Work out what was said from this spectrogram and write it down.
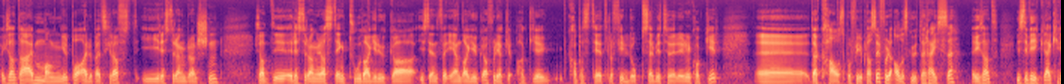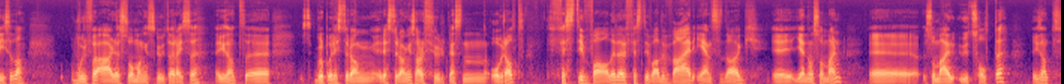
Det er mangel på arbeidskraft i restaurantbransjen. Restauranter har stengt to dager i uka istedenfor én dag i uka, for de har ikke kapasitet til å fylle opp servitører eller kokker. Eh, det er kaos på flyplasser fordi alle skal ut og reise. Hvis det virkelig er krise, da, hvorfor er det så mange som skal ut og reise? Går går på restaurant, restauranter, så er det fullt nesten overalt festivaler. Det er festivaler hver eneste dag eh, gjennom sommeren eh, som er utsolgte. ikke sant?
